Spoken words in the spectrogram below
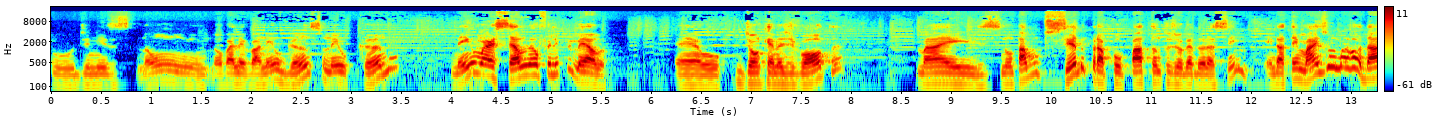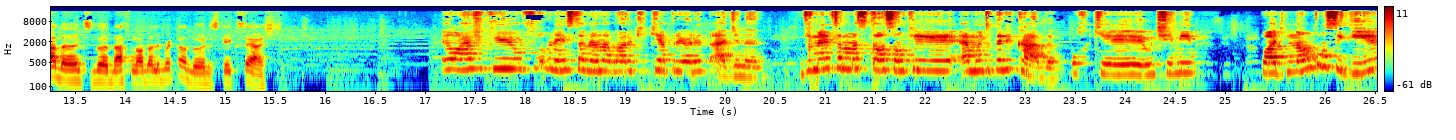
O Diniz não, não vai levar nem o Ganso, nem o Cano, nem o Marcelo, nem o Felipe Melo. É, o John Kennedy de volta, mas não tá muito cedo para poupar tanto jogador assim. Ainda tem mais uma rodada antes do, da final da Libertadores. O que, que você acha? eu acho que o Fluminense está vendo agora o que, que é prioridade, né? O Fluminense está numa situação que é muito delicada, porque o time pode não conseguir,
